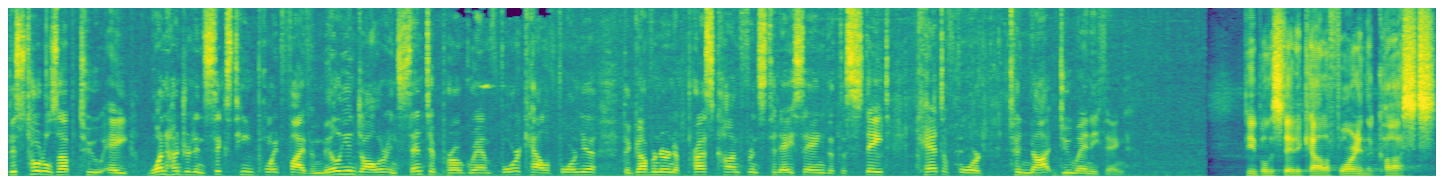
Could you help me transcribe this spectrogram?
This totals up to a $116.5 million incentive program for California. The governor in a press conference today saying that the state can't afford to not do anything. People the state of California and the costs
